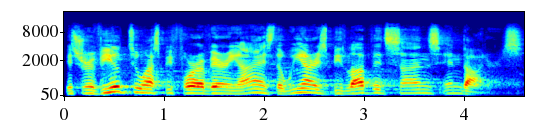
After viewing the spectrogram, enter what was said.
it's revealed to us before our very eyes that we are His beloved sons and daughters,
